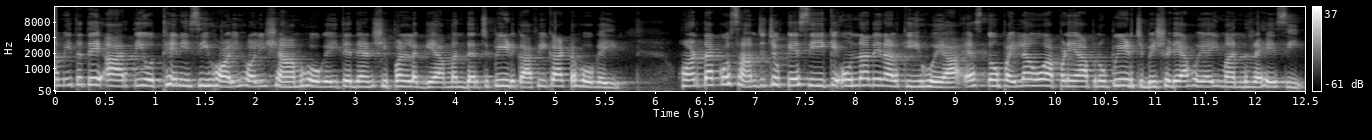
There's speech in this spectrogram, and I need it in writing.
ਅਮਿਤ ਤੇ ਆਰਤੀ ਉੱਥੇ ਨਹੀਂ ਸੀ। ਹੌਲੀ-ਹੌਲੀ ਸ਼ਾਮ ਹੋ ਗਈ ਤੇ ਦਿਨ ਛਿਪਣ ਲੱਗਿਆ। ਮੰਦਿਰ 'ਚ ਭੀੜ ਕਾਫੀ ਘੱਟ ਹੋ ਗਈ। ਹੁਣ ਤੱਕ ਉਹ ਸਮਝ ਚੁੱਕੇ ਸੀ ਕਿ ਉਹਨਾਂ ਦੇ ਨਾਲ ਕੀ ਹੋਇਆ। ਇਸ ਤੋਂ ਪਹਿਲਾਂ ਉਹ ਆਪਣੇ ਆਪ ਨੂੰ ਭੀੜ 'ਚ ਵਿਛੜਿਆ ਹੋਇਆ ਹੀ ਮੰਨ ਰਹੇ ਸੀ।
